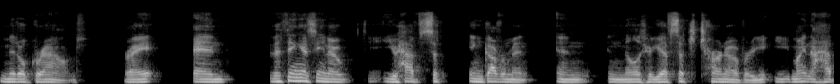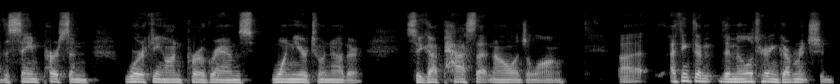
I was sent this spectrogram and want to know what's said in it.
middle ground, right? And the thing is, you know, you have such in government and in military, you have such turnover. You, you might not have the same person working on programs one year to another. So you got to pass that knowledge along. Uh, I think the, the military and government should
